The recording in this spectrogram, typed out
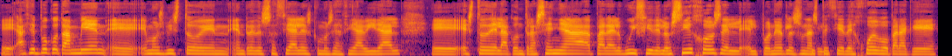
Eh, hace poco también eh, hemos visto en, en, redes sociales cómo se hacía viral eh, esto de la contraseña para el wifi de los hijos, el, el ponerles una especie de juego para que,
